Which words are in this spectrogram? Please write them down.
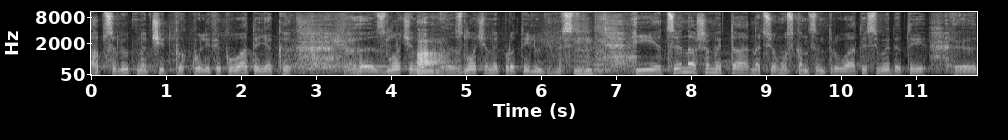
абсолютно чітко кваліфікувати як е, злочини, злочини проти людяності. І це наша мета на цьому сконцентруватись, видати е, е,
